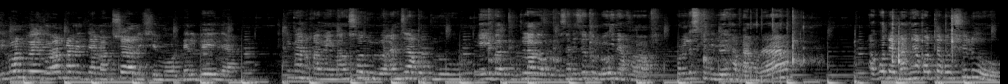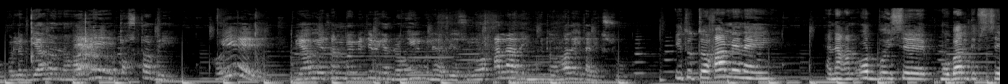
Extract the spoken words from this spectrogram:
এইবাৰ মোবাইল টিপছে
